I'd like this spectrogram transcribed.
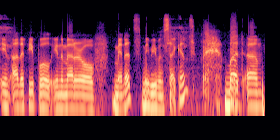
in other people in a matter of minutes, maybe even seconds, but. Um,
